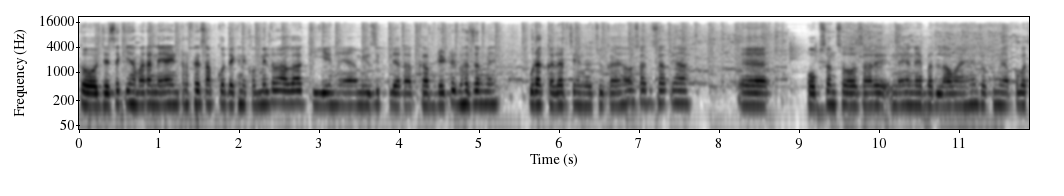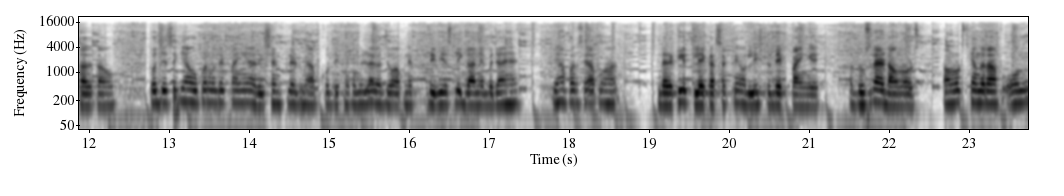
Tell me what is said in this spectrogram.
तो जैसे कि हमारा नया इंटरफेस आपको देखने को मिल रहा होगा कि ये नया म्यूज़िक प्लेयर आपका अपडेटेड वर्जन में पूरा कलर चेंज हो चुका है और साथ ही साथ यहाँ ऑप्शंस और सारे नए नए बदलाव आए हैं, जो कि मैं आपको बता देता हूँ। तो जैसे कि यहाँ ऊपर में देख पाएँगे रिसेंट प्लेट में आपको देखने को मिल जाएगा, जो आपने प्रीवियसली गाने बजाए हैं। तो यहाँ पर से आप वहाँ डायरेक्टली प्ले कर सकते हैं और लिस्ट देख पाएँगे। और दूसरा है डाउनलोड्स डाउनलोड्स के अंदर आप उन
